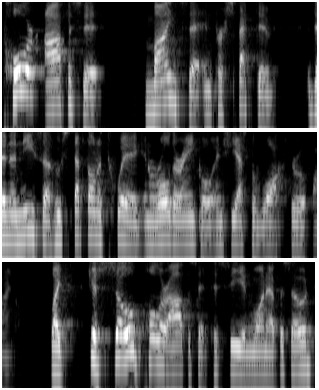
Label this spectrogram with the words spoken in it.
polar opposite mindset and perspective than Aneesa, who stepped on a twig and rolled her ankle, and she has to walk through a final. Like just so polar opposite to see in one episode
